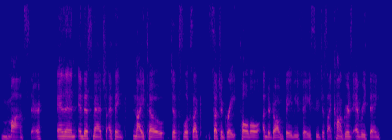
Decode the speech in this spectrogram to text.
monster. And then in this match, I think Naito just looks like such a great total underdog baby face who just like conquers everything.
